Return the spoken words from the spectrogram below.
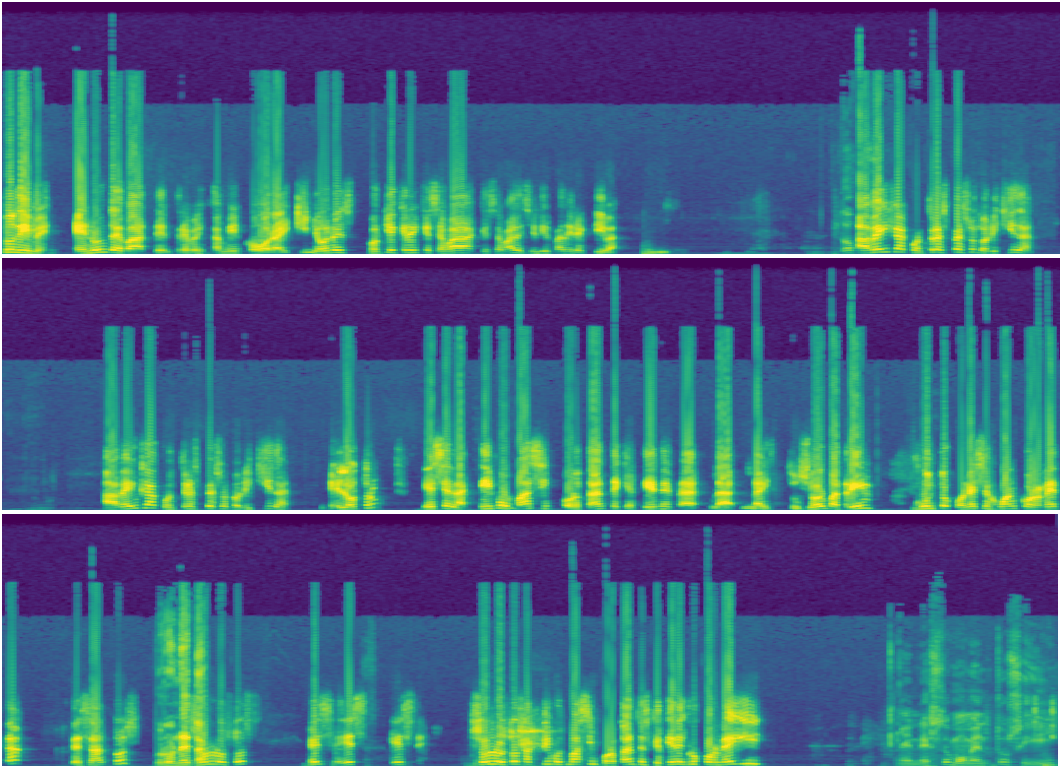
tú dime, en un debate entre Benjamín Mora y Quiñones, ¿por qué creen que se va, que se va a decidir la directiva? A Benja con tres pesos lo liquidan. A Benja con tres pesos lo liquidan. El otro es el activo más importante que tiene la, la- la institución Matrín, junto con ese Juan Corneta de Santos. Bruneta. Son los dos, ese es, ese. Son los dos activos más importantes que tiene el Grupo Orlegui. En este momento sí.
